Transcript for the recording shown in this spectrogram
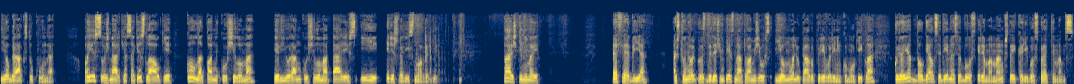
jo grakstų kūną. O jis užmerkęs akis laukė, kol lakonikų šiluma ir jų rankų šiluma pereis į jį ir išvarys nuovargį. Paaiškinimai Efebija 18-20 metų amžiaus jaunuolių karo prievolininkų mokykla, kurioje daugiausia dėmesio buvo skiriama mankštai karybos pratimams.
